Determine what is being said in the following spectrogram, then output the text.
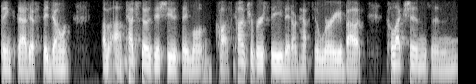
think that if they don't uh, uh, touch those issues, they won't cause controversy. They don't have to worry about collections and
